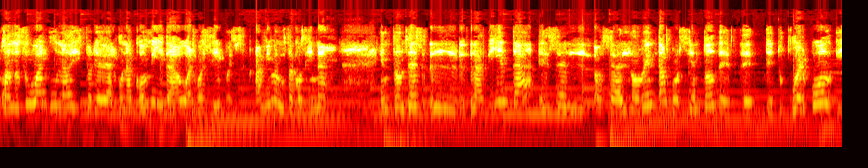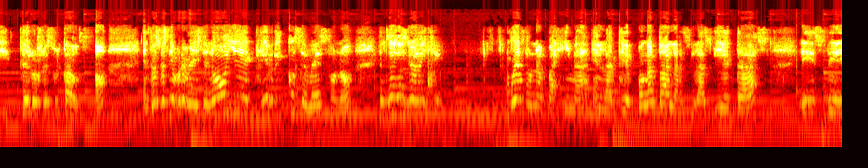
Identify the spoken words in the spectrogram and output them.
cuando subo alguna historia de alguna comida o algo así, pues a mí me gusta cocinar. Entonces, la dieta es el, o sea, el 90% de, de, de, tu cuerpo y de los resultados, ¿no? Entonces siempre me dicen, oye, qué rico se ve eso, ¿no? Entonces yo dije, voy a hacer una página en la que ponga todas las, las dietas, este,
